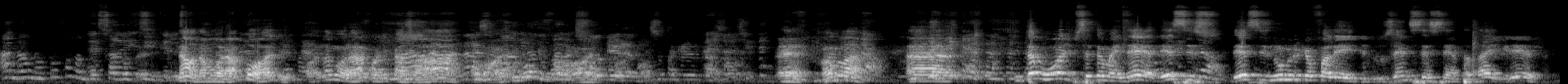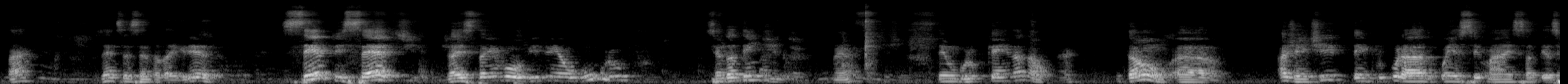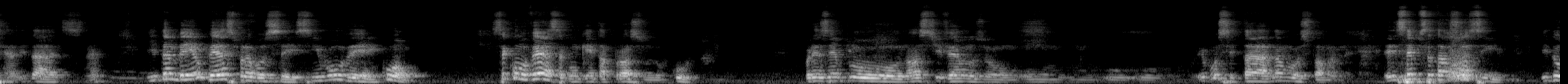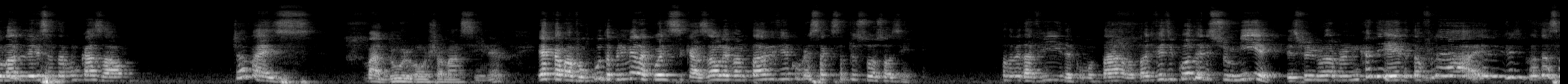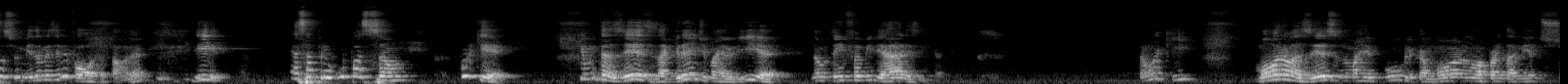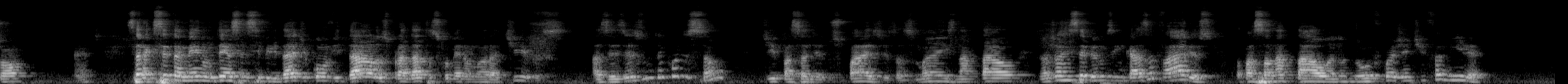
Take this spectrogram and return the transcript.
Ah, não, não estou falando É só do filho. Não, namorar pode. Pode namorar, pode casar, Não, tá pode. pode. é você tá querendo casar. É, vamos lá. Ah, então, hoje, para você ter uma ideia, desses, desse número que eu falei de 260 da igreja, tá? 260 da igreja, 107 já estão envolvidos em algum grupo, sendo atendido, né? Tem um grupo que ainda não, né? Então, ah, a gente tem procurado conhecer mais, saber as realidades, né? E também eu peço para vocês se envolverem. Como? Você conversa com quem está próximo no culto? Por exemplo, nós tivemos um, um- um- um- eu vou citar, não vou citar o nome. Ele sempre sentava sozinho e do lado dele sentava um casal, já mais maduro, vamos chamar assim, né? E acabava o culto, a primeira coisa esse casal levantava e vinha conversar com essa pessoa sozinho. Saber da vida, como estava, tal. De vez em quando ele sumia, eles perguntavam para mim, cadê ele? Tal. Eu falei, ah, ele de vez em quando dá essa sumida, mas ele volta, tal, né? E essa preocupação. Por quê? Porque muitas vezes, a grande maioria, não tem familiares em Campinas. Estão aqui. Moram, às vezes, numa república, moram num apartamento só. né? Será que você também não tem a sensibilidade de convidá-los para datas comemorativas? Às vezes eles não têm condição de passar Dia dos Pais, Dia das Mães, Natal. Nós já recebemos em casa vários para passar Natal, Ano Novo com a gente em família.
